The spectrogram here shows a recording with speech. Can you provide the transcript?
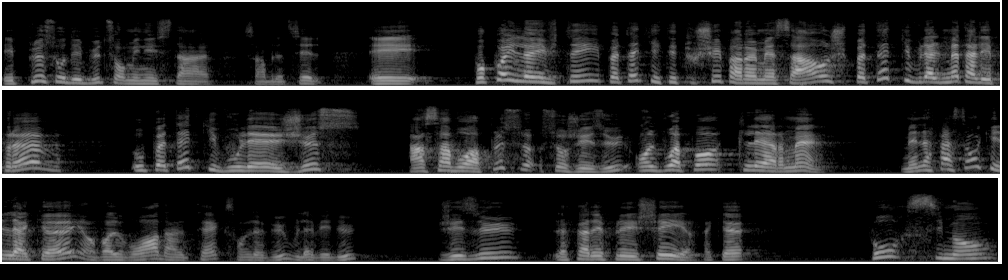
et plus au début de son ministère, semble-t-il. Et pourquoi il l'a invité? Peut-être qu'il était touché par un message, peut-être qu'il voulait le mettre à l'épreuve, ou peut-être qu'il voulait juste en savoir plus sur, Jésus. On ne le voit pas clairement. Mais la façon qu'il l'accueille, on va le voir dans le texte, on l'a vu, vous l'avez lu, Jésus le fait réfléchir. Fait que pour Simon,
